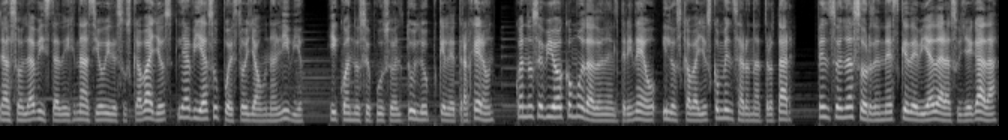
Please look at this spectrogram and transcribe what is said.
La sola vista de Ignacio y de sus caballos le había supuesto ya un alivio, y cuando se puso el tulup que le trajeron, cuando se vio acomodado en el trineo y los caballos comenzaron a trotar, pensó en las órdenes que debía dar a su llegada,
